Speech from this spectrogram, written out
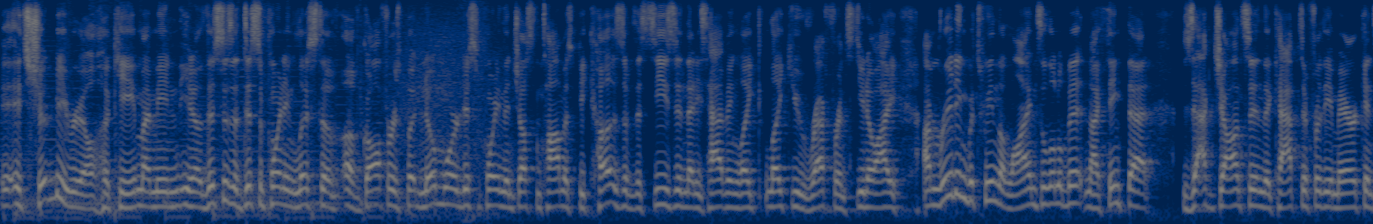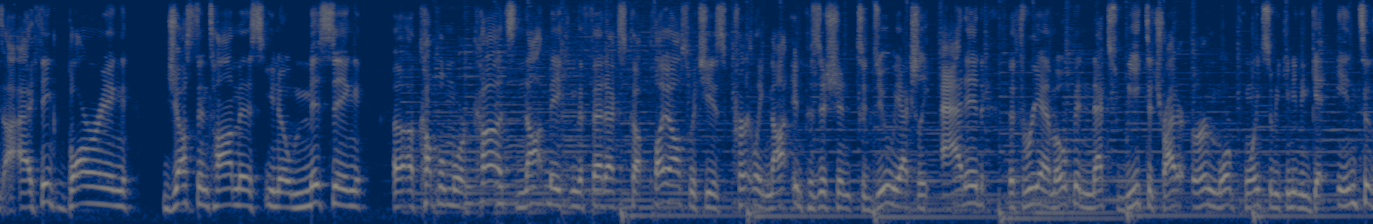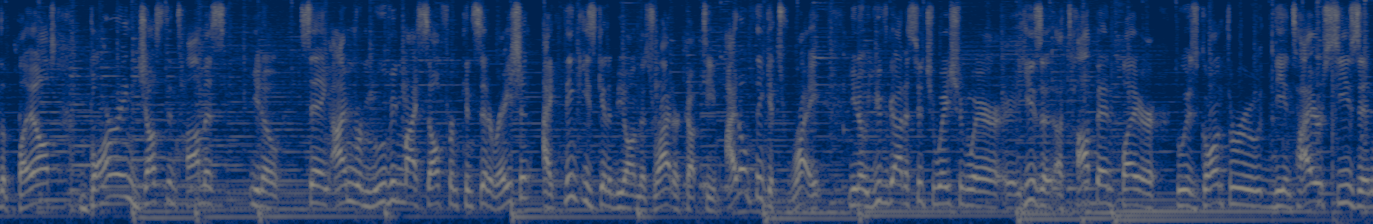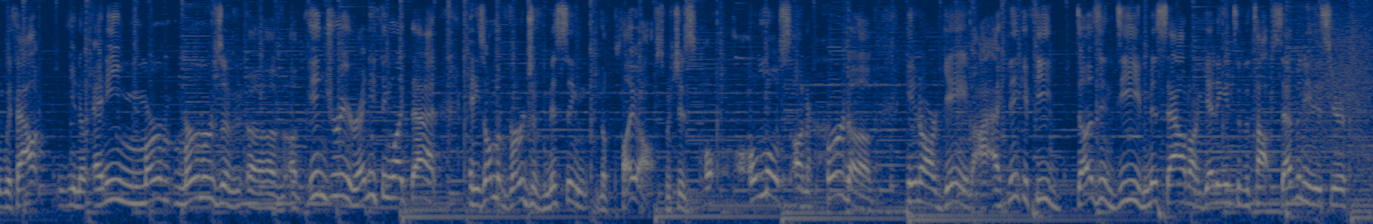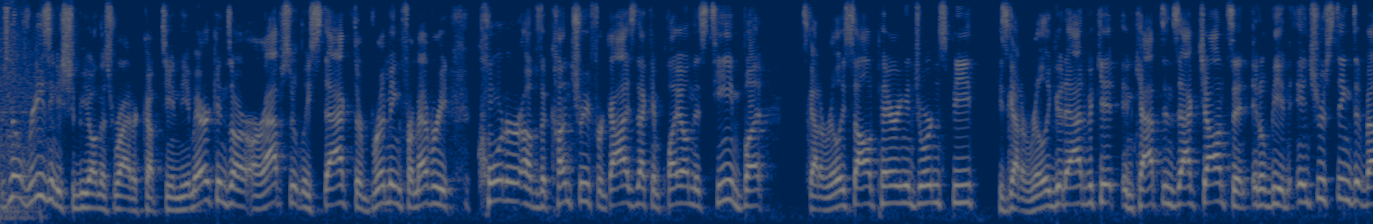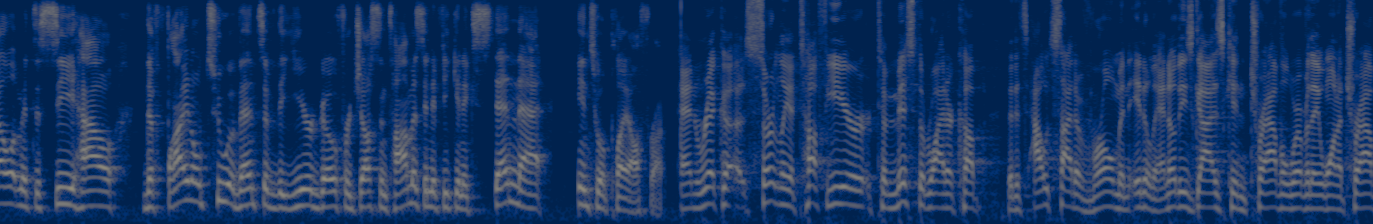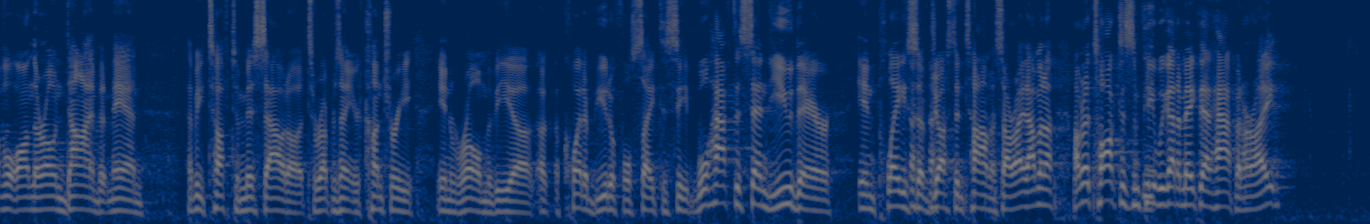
It should be real, Hakeem. I mean, you know, this is a disappointing list of, of golfers, but no more disappointing than Justin Thomas because of the season that he's having, like like you referenced. You know, I, I'm reading between the lines a little bit, and I think that Zach Johnson, the captain for the Americans, I, I think barring Justin Thomas, you know, missing a couple more cuts, not making the FedEx Cup playoffs, which he is currently not in position to do. We actually added the 3M Open next week to try to earn more points so we can even get into the playoffs. Barring Justin Thomas, you know, saying I'm removing myself from consideration, I think he's going to be on this Ryder Cup team. I don't think it's right. You know, you've got a situation where he's a, a top end player who has gone through the entire season without, you know, any mur- murmurs of, of, of injury or anything like that, and he's on the verge of missing the playoffs which is almost unheard of in our game. I think if he does indeed miss out on getting into the top 70 this year, there's no reason he should be on this Ryder Cup team. The Americans are, are absolutely stacked. They're brimming from every corner of the country for guys that can play on this team, but he's got a really solid pairing in Jordan Spieth. He's got a really good advocate in Captain Zach Johnson. It'll be an interesting development to see how the final two events of the year go for Justin Thomas and if he can extend that into a playoff run. And Rick, uh, certainly a tough year to miss the Ryder Cup that it's outside of Rome and Italy. I know these guys can travel wherever they want to travel on their own dime, but man, that'd be tough to miss out uh, to represent your country in Rome. It'd be a, quite a beautiful sight to see. We'll have to send you there in place of Justin Thomas. All right, I'm gonna I'm gonna talk to some people. We got to make that happen. All right.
